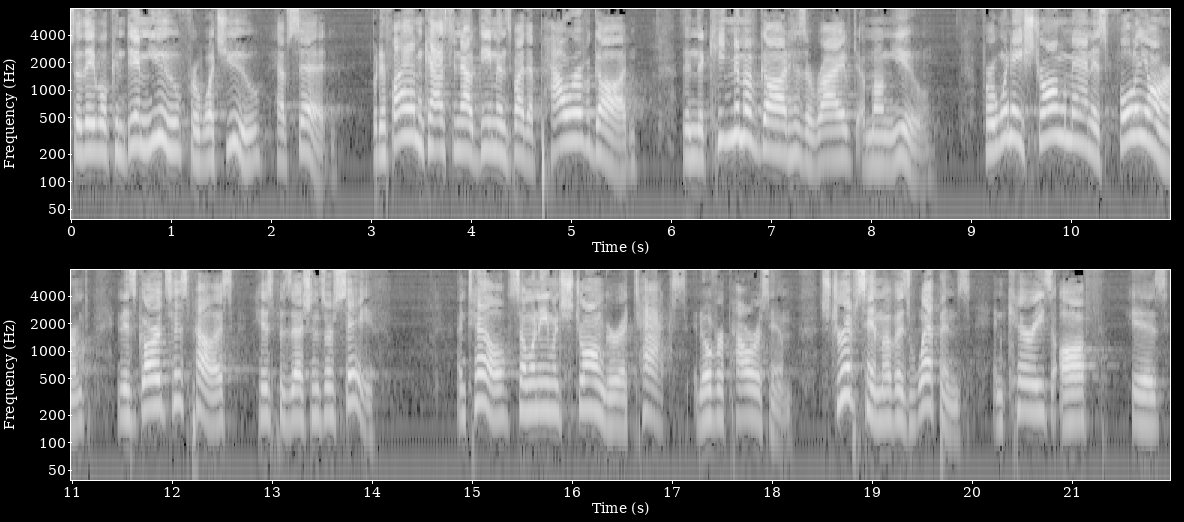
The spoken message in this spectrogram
so they will condemn you for what you have said. But if I am casting out demons by the power of God, then the kingdom of God has arrived among you. For when a strong man is fully armed and his guards his palace, his possessions are safe. Until someone even stronger attacks and overpowers him, strips him of his weapons, and carries off his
